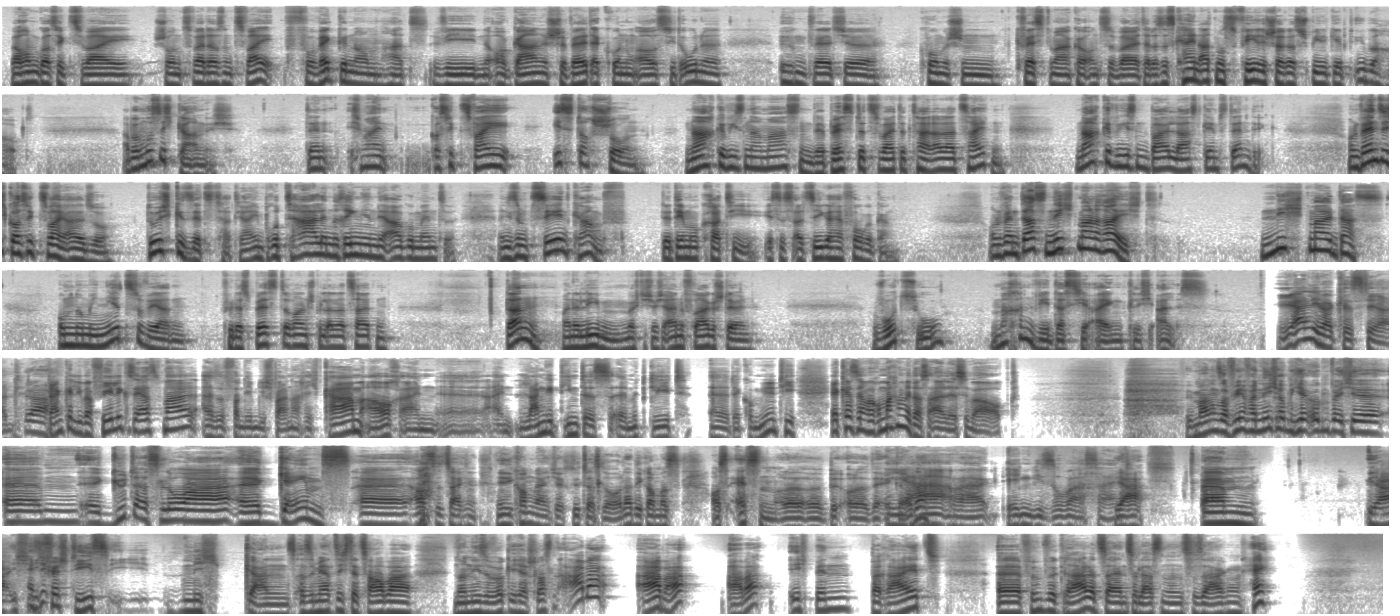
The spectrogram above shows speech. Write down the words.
warum Gothic 2 schon 2002 vorweggenommen hat, wie eine organische Welterkundung aussieht, ohne irgendwelche komischen Questmarker und so weiter, dass es kein atmosphärischeres Spiel gibt überhaupt. Aber muss ich gar nicht. Denn ich meine, Gothic 2 ist doch schon nachgewiesenermaßen der beste zweite Teil aller Zeiten. Nachgewiesen bei Last Game Standing. Und wenn sich Gothic 2 also durchgesetzt hat, ja, im brutalen Ringen der Argumente, in diesem zähen Kampf der Demokratie, ist es als Sieger hervorgegangen. Und wenn das nicht mal reicht, nicht mal das, um nominiert zu werden für das beste Rollenspiel aller Zeiten, dann, meine Lieben, möchte ich euch eine Frage stellen. Wozu machen wir das hier eigentlich alles? Ja, lieber Christian. Ja. Danke, lieber Felix erstmal, also von dem die Sprachnachricht kam, auch ein, äh, ein lang gedientes äh, Mitglied äh, der Community. Ja, Christian, warum machen wir das alles überhaupt? Wir machen es auf jeden Fall nicht, um hier irgendwelche ähm, äh, Gütersloher äh, Games äh, auszuzeichnen. nee, die kommen gar nicht aus Gütersloh, oder? Die kommen aus, aus Essen oder, äh, oder der Ecke, ja, oder? aber irgendwie sowas halt. Ja. Ähm, ja, ich, Also- ich verstehe es nicht ganz. Also mir hat sich der Zauber noch nie so wirklich erschlossen. Aber, aber, aber, ich bin bereit, äh, fünfe gerade sein zu lassen und zu sagen, hey,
